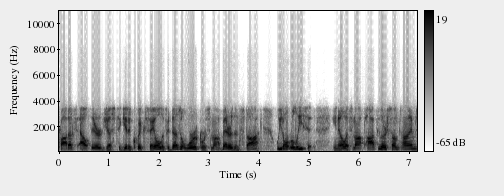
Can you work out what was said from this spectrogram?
products out there just to get a quick sale. If it doesn't work or it's not better than stock, we don't release it. You know, it's not popular sometimes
